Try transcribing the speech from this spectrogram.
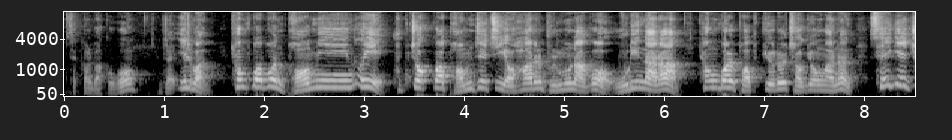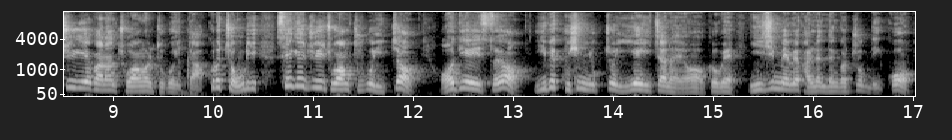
색깔 바꾸고. 자, 1번. 형법은 범인의 국적과 범죄지 여하를 불문하고 우리나라 형벌 법규를 적용하는 세계주의에 관한 조항을 두고 있다. 그렇죠. 우리 세계주의 조항 두고 있죠. 어디에 있어요? 296조 2에 있잖아요. 그 왜 인신매매 관련된 거 쭉 있고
